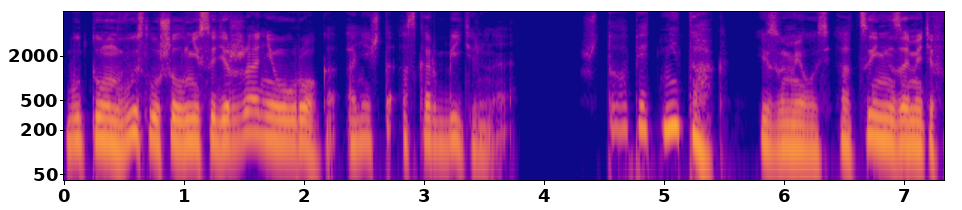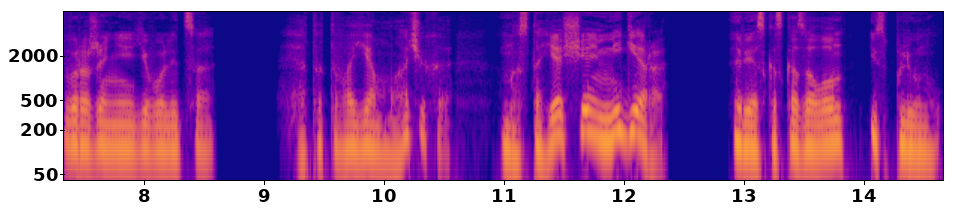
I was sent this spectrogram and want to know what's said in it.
будто он выслушал не содержание урока, а нечто оскорбительное. «Что опять не так?» — изумилась Ацинь, заметив выражение его лица. «Это твоя мачеха? Настоящая Мигера!» — резко сказал он и сплюнул.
